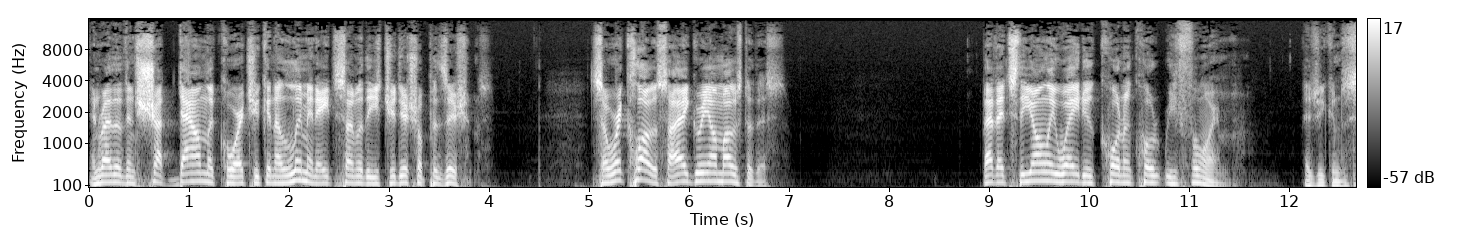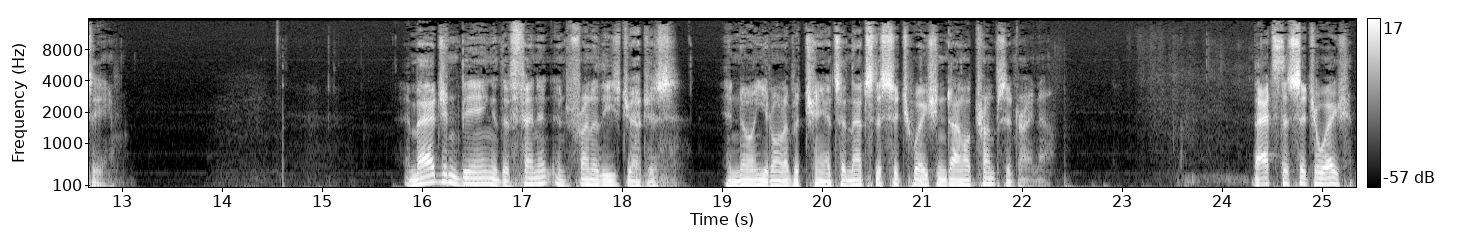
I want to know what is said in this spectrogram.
And rather than shut down the courts, you can eliminate some of these judicial positions. So we're close. I agree on most of this. That it's the only way to quote unquote reform, as you can see. Imagine being a defendant in front of these judges and knowing you don't have a chance. And that's the situation Donald Trump's in right now. That's the situation.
